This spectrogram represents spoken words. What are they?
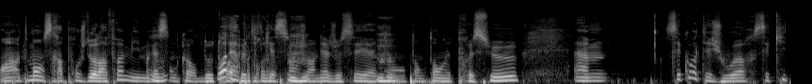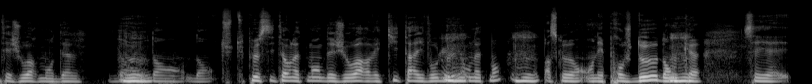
Honnêtement, on se rapproche de la fin, mais il me reste encore deux, trois petites questions. Mhm. J'en ai, je sais, euh, Mhm. ton, ton temps est précieux. Euh, c'est quoi tes joueurs? C'est qui tes joueurs modèles dans, Mhm. dans- dans- tu, tu peux citer honnêtement des joueurs avec qui tu as évolué, Mhm. honnêtement, Mhm. parce qu'on est proche d'eux, donc euh, c'est,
